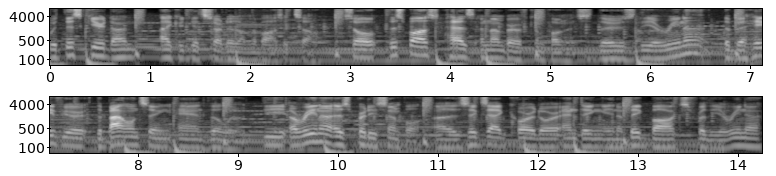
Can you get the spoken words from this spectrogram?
With this gear done, I could get started on the boss itself. So this boss has a number of components. There's the arena, the behavior, the balancing, and the loot. The arena is pretty simple, a zigzag corridor ending in a big box for the arena,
